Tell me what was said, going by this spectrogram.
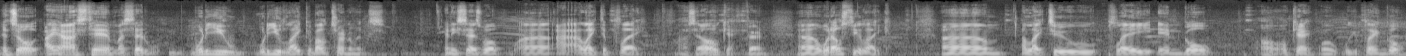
And so I asked him. I said, "What do you what do you like about tournaments?" And he says, "Well, uh, I, I, like to play." I said, oh, "Okay, fair. Uh, what else do you like?" Um, I like to play in goal. Oh, okay. Well, we can play in goal.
